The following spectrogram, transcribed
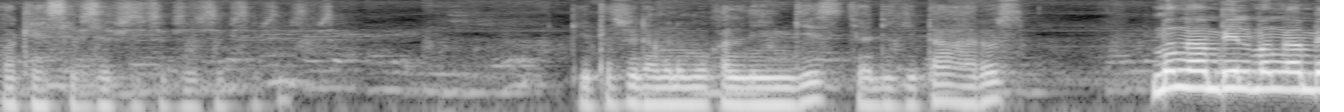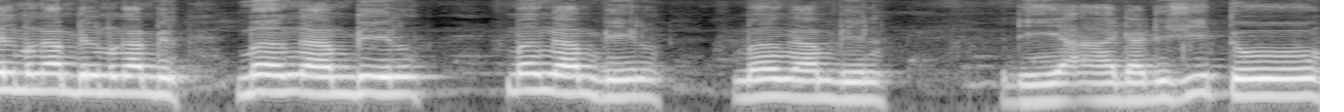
Oke, sip, sip, sip, sip, sip, sip, sip, sip, sip. Kita sudah menemukan linggis, jadi kita harus mengambil, mengambil, mengambil, mengambil, mengambil, mengambil, mengambil. Dia ada di situ.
